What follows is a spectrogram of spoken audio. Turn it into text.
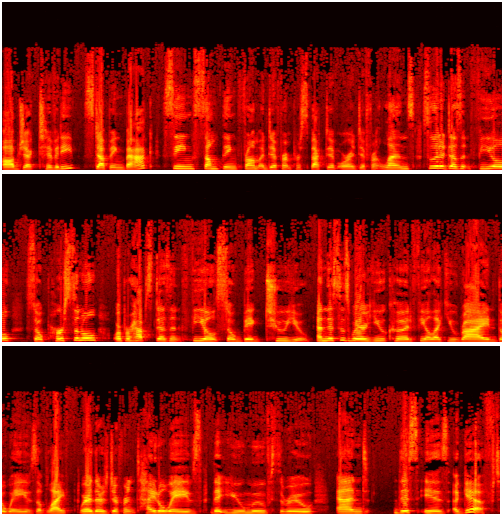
objectivity, stepping back, seeing something from a different perspective or a different lens so that it doesn't feel so personal or perhaps doesn't feel so big to you. And this is where you could feel like you ride the waves of life, where there's different tidal waves that you move through and this is a gift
